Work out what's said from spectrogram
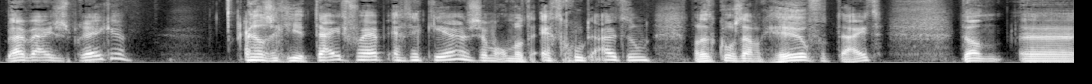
bij wijze van spreken. En als ik hier tijd voor heb, echt een keer, zeg maar, om dat echt goed uit te doen... want het kost namelijk heel veel tijd... dan, eh,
